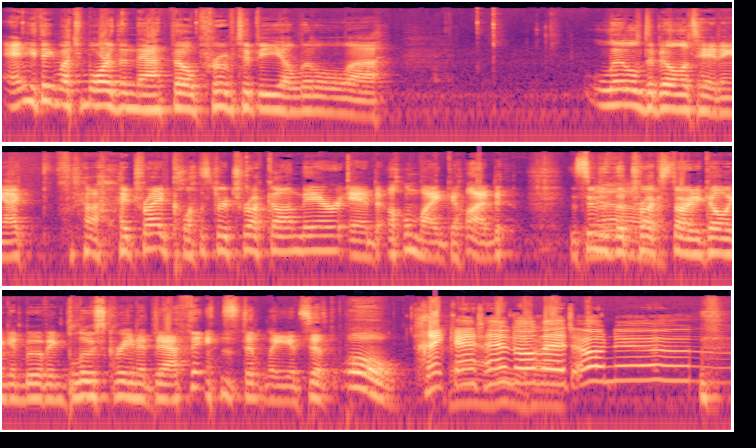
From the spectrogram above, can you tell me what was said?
anything much more than that, though, proved to be a little, uh, little debilitating. I, I tried Cluster Truck on there, and oh my god! As soon as the truck started going and moving, blue screen of death instantly. It's just oh. I can't Yeah, handle yeah. it. Oh no.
